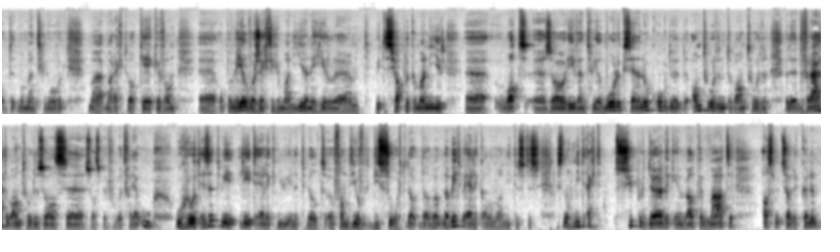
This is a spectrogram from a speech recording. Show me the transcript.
op dit moment geloof ik, maar, maar echt wel kijken van op een heel voorzichtige manier en een heel ehm, wetenschappelijke manier wat zou er eventueel mogelijk zijn en ook, ook de, de antwoorden te beantwoorden, de, de vragen te beantwoorden zoals, zoals bijvoorbeeld van ja, hoe, hoe groot is het leed eigenlijk nu in het wild van die of die soort? Dat, dat, dat weten we eigenlijk allemaal niet. Dus, dus is nog niet echt super duidelijk in welke mate, als we het zouden kunnen,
